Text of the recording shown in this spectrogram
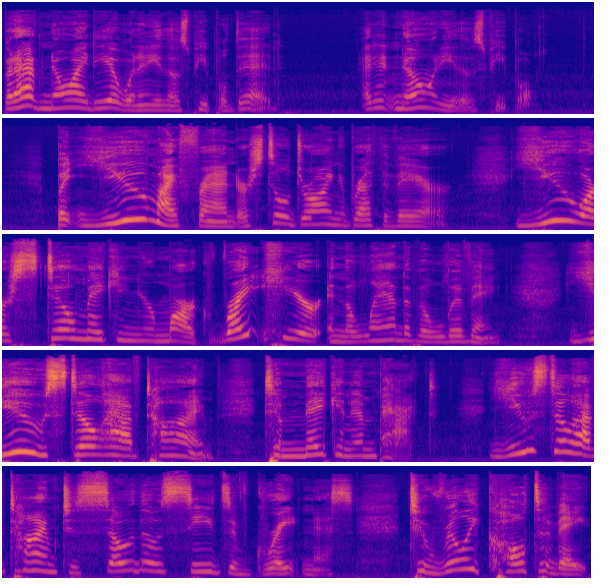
But I have no idea what any of those people did. I didn't know any of those people. But you, my friend, are still drawing a breath of air. You are still making your mark right here in the land of the living. You still have time to make an impact you still have time to sow those seeds of greatness, to really cultivate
